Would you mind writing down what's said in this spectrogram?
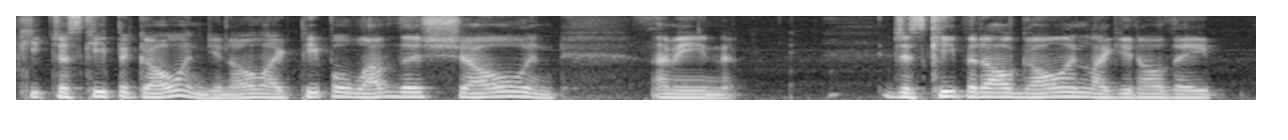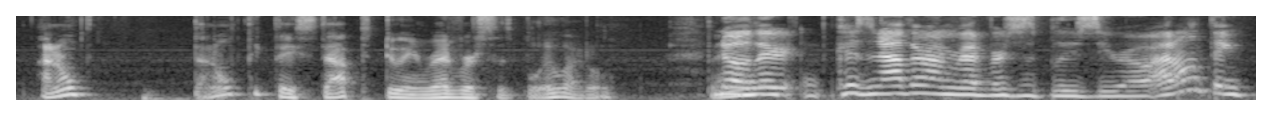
keep just keep it going. You know, like people love this show, and I mean, just keep it all going. Like you know, they I don't I don't think they stopped doing red versus blue. I don't. no, they're because now they're on Red versus Blue Zero. I don't think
